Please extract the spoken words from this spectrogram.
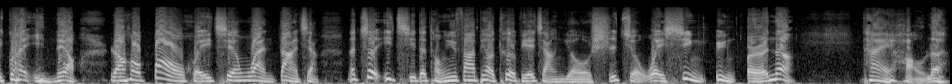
一罐饮料，然后抱回千万大奖。那这一期的统一发票特别奖有十九位幸运儿呢。太好了，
